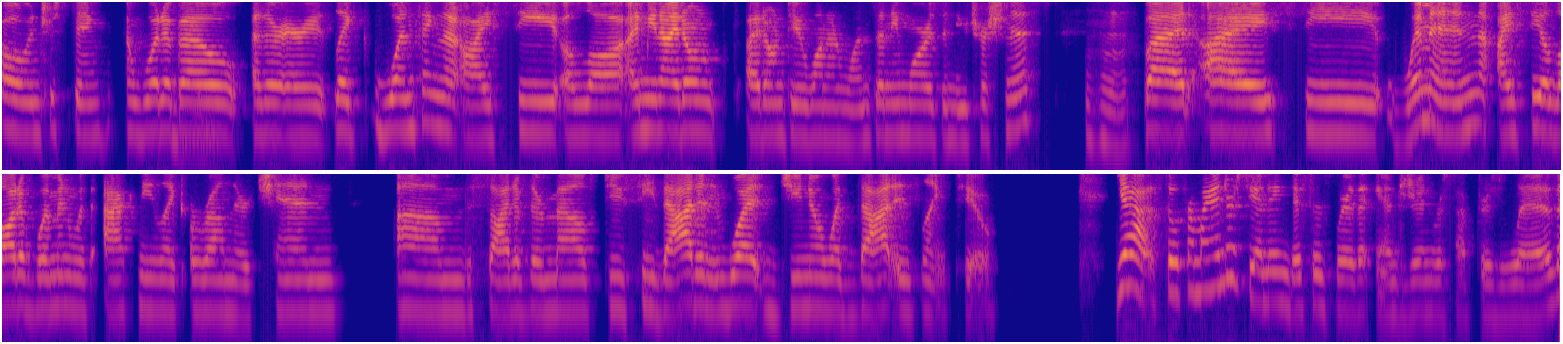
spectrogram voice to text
Oh, interesting. And what mm-hmm. about mm-hmm. other areas? Like one thing that I see a lot. I mean, I don't, I don't do one-on-ones anymore as a nutritionist. Mm-hmm. But I see women, I see a lot of women with acne like around their chin, um, the side of their mouth. Do you see that? And what do you know what that is linked to? Yeah. So, from my understanding, this is where the androgen receptors live.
